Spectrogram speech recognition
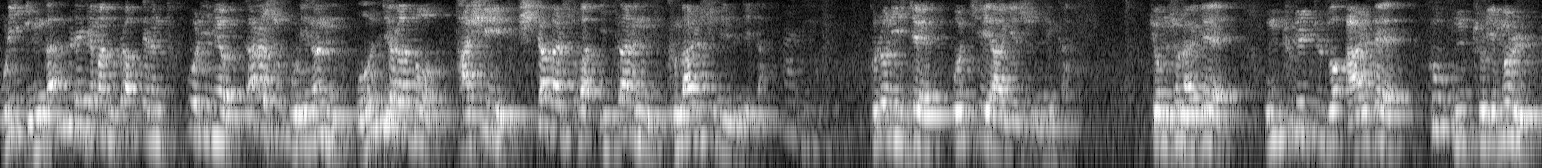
우리 인간들에게만 허락되는 특권이며 따라서 우리는 언제라도 다시 시작할 수가 있다는 그 말씀입니다. 그러니 이제 어찌해야 하겠습니까? 겸손하게 움츠릴 줄도 알되 그 움츠림을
